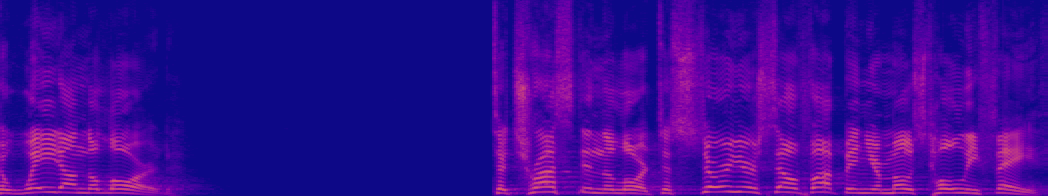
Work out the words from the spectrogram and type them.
to wait on the Lord, to trust in the Lord, to stir yourself up in your most holy faith,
